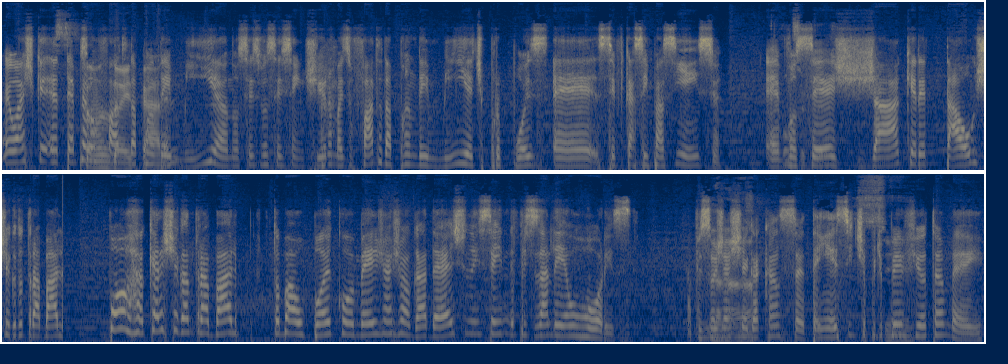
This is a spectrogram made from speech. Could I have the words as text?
Eu acho que até pelo Somos fato dois, da cara. pandemia, não sei se vocês sentiram, mas o fato da pandemia te propôs é, você ficar sem paciência. É Com você certeza. já querer tal, chega do trabalho, Porra, eu quero chegar no trabalho, tomar um banho, comer e já jogar Destiny sem precisar ler horrores. A pessoa uhum. já chega cansada. Tem esse tipo Sim. de perfil também.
